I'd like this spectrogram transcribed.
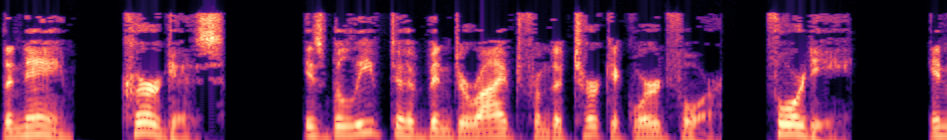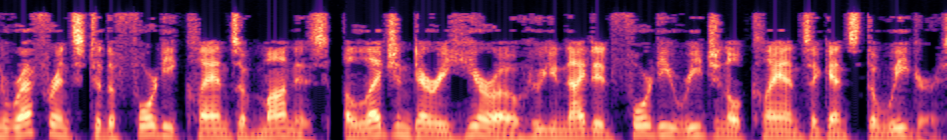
The name, Kyrgyz, is believed to have been derived from the Turkic word for 40, in reference to the 40 clans of Manas, a legendary hero who united 40 regional clans against the Uyghurs.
